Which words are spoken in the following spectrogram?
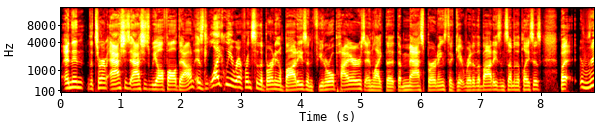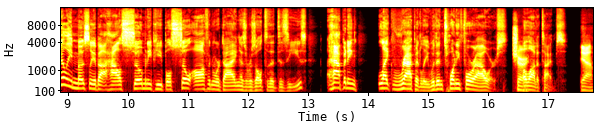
And then the term ashes, ashes, we all fall down is likely a reference to the burning of bodies and funeral pyres and like the, the mass burnings to get rid of the bodies in some of the places. But really, mostly about how so many people so often were dying as a result of the disease happening like rapidly within 24 hours. Sure. A lot of times. yeah.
